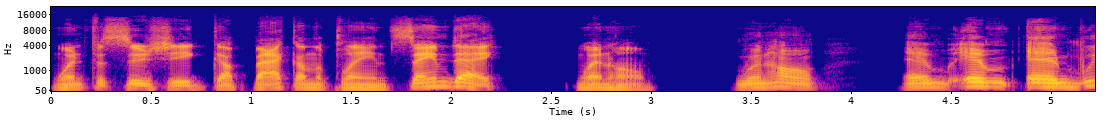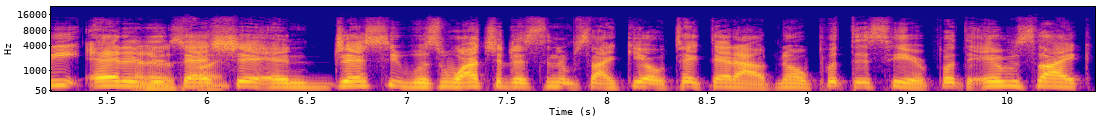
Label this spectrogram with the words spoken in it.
went for sushi, got back on the plane, same day, went home. Went home. And, and and we edited it was that fine. shit. And Jesse was watching us and it was like, yo, take that out. No, put this here. Put the, it was like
